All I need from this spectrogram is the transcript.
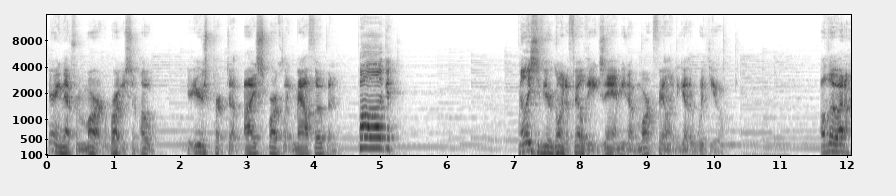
Hearing that from Mark brought you some hope. Your ears perked up, eyes sparkling, mouth open. Pog! At least if you were going to fail the exam, you'd have Mark failing together with you. Although I don't,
